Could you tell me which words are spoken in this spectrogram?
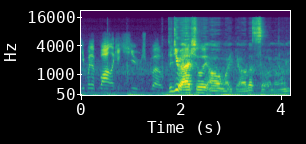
he would have bought like a huge boat. Did you actually? Oh my god, that's so annoying.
